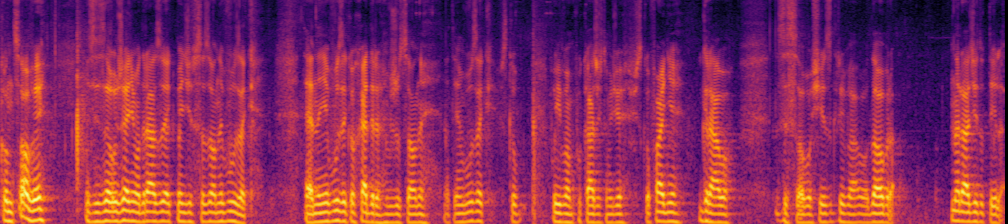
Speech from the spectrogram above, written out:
końcowy z założeniem od razu jak będzie wsadzony wózek. Ten nie wózek, o header wrzucony na ten wózek. Wszystko później wam pokażę, jak to będzie wszystko fajnie grało. Ze sobą się zgrywało. Dobra. Na razie to tyle.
